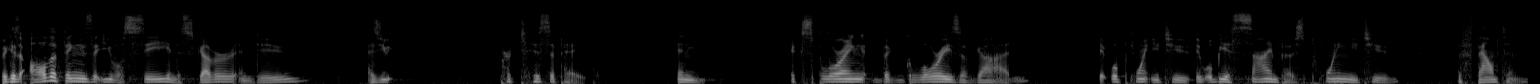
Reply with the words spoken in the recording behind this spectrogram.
Because all the things that you will see and discover and do as you participate in exploring the glories of God, it will point you to, it will be a signpost pointing you to the fountain.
